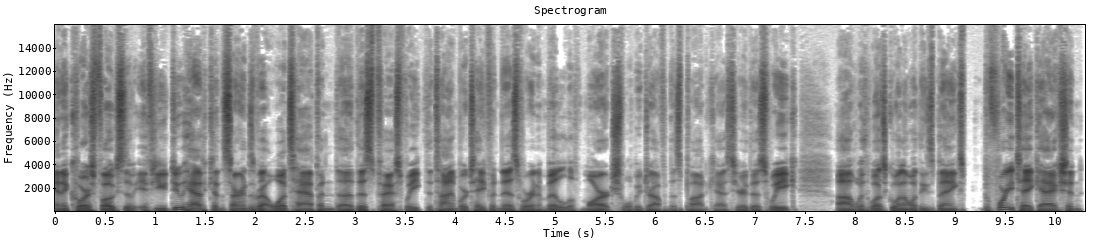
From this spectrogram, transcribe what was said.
And of course, folks, if- you do have concerns about what's happened uh, this past week, the time we're taping this, we're in the middle of March. We'll be dropping this podcast here this week uh, with what's going on with these banks. Before you take action,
